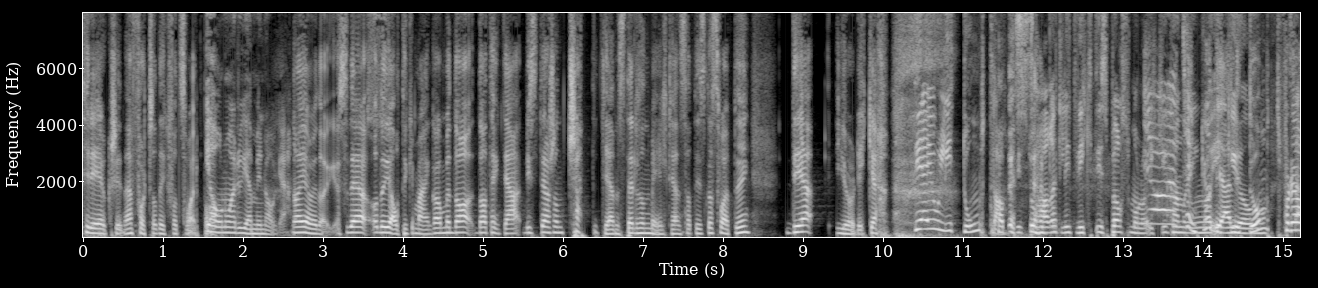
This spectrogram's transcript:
tre uker siden, jeg har fortsatt ikke fått svar på. ja, og nå er du hjemme i Norge. Nå er jeg hjemme i Norge, så det, og det gjaldt ikke meg engang. Men da, da tenkte jeg, hvis det er sånn chattetjeneste eller sånn mailtjeneste at de skal svare på ting, det gjør det ikke. Det er jo litt dumt, da, Ja, hvis du har et litt viktig spørsmål og ikke kan Jeg ringe tenker og jo det er ikke litt gjøre dumt, for det,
